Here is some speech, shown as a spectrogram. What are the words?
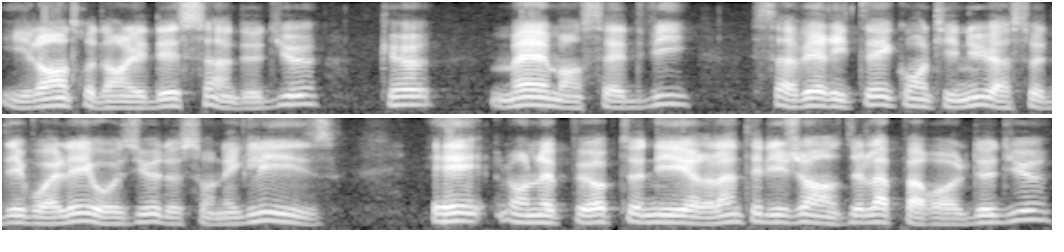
Il entre dans les desseins de Dieu que, même en cette vie, sa vérité continue à se dévoiler aux yeux de son Église, et l'on ne peut obtenir l'intelligence de la parole de Dieu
